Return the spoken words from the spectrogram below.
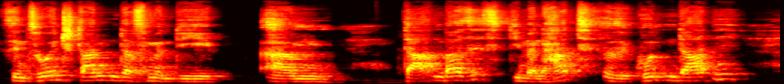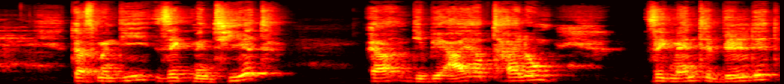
sind so entstanden, dass man die ähm, Datenbasis, die man hat, also Kundendaten, dass man die segmentiert, ja, die BI-Abteilung Segmente bildet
